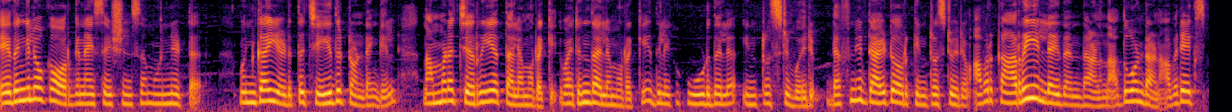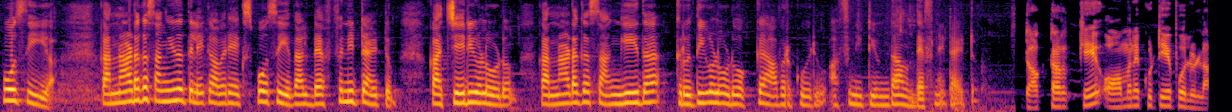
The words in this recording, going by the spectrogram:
ഏതെങ്കിലുമൊക്കെ ഓർഗനൈസേഷൻസ് മുന്നിട്ട് മുൻകൈ എടുത്ത് ചെയ്തിട്ടുണ്ടെങ്കിൽ നമ്മുടെ ചെറിയ തലമുറയ്ക്ക് വരും തലമുറയ്ക്ക് ഇതിലേക്ക് കൂടുതൽ ഇൻട്രസ്റ്റ് വരും. ഡെഫിനറ്റ് ആയിട്ടും അവർക്ക് ഇൻട്രസ്റ്റ് വരും. അവർക്ക് അറിയില്ല ഇതെന്താണെന്ന്. അതുകൊണ്ടാണ് അവരെ എക്സ്പോസ് ചെയ്യുക. കർണാടക സംഗീതത്തിലേക്ക് അവരെ എക്സ്പോസ് ചെയ്താൽ ഡെഫിനറ്റായിട്ടും കച്ചേരികളോടും കർണാടക സംഗീത കൃതികളോടും ഒക്കെ അവർക്കൊരു അഫിനിറ്റി ഉണ്ടാവും ഡെഫിനറ്റായിട്ടും ഡോക്ടർ കെ ഓമനക്കുട്ടിയെ പോലുള്ള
